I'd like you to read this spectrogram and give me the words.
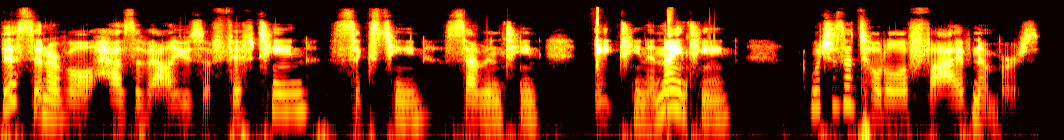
This interval has the values of 15, 16, 17, 18, and 19, which is a total of five numbers,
